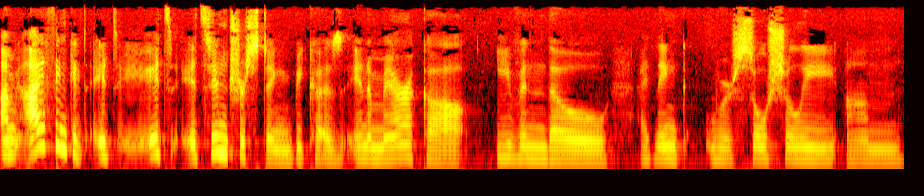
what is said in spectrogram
I mean, I think it, it, it's it's interesting because in America, even though I think we're socially um,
